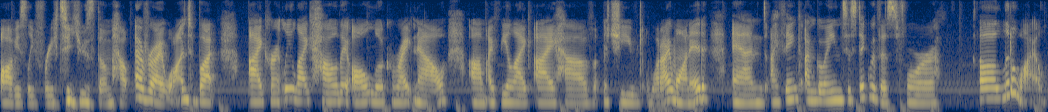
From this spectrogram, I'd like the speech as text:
obviously free to use them however I want, but I currently like how they all look right now. Um, I feel like I have achieved what I wanted and I think I'm going to stick with this for a little while.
